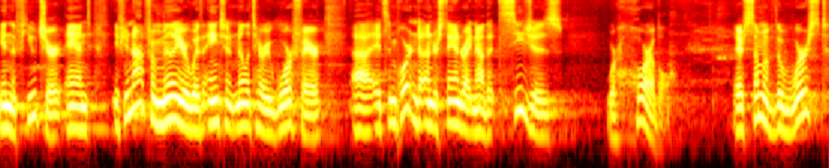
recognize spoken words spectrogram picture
in the future. And if you're not familiar with ancient military warfare, uh, it's important to understand right now that sieges were horrible. There's some of the worst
